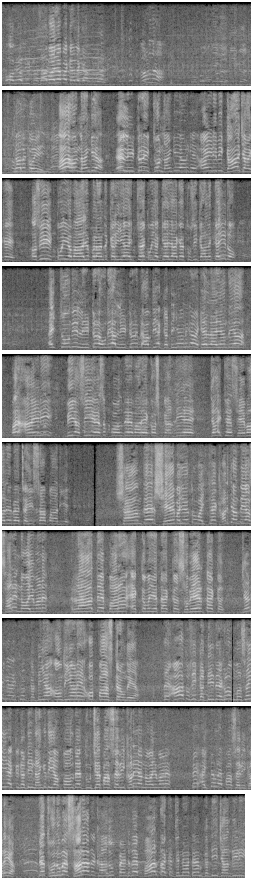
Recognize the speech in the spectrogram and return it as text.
ਉਹ ਵੇਖੋ ਲੀਡਰ ਸਾਹਿਬ, ਆ ਜਾ, ਆਪਾਂ ਗੱਲ ਕਰ ਲਈ ਆ ਕੌਣ ਦਾ? ਚੱਲ ਕੋਈ ਆ ਹੁਣ ਲੰਘ ਗਿਆ। ਇਹ ਲੀਡਰ ਇੱਥੋਂ ਲੰਘ ਜਾਣਗੇ। ਆਈ ਨਹੀਂ ਵੀ ਗਾਂਹ ਜਾ ਕੇ ਅਸੀਂ ਕੋਈ ਆਵਾਜ਼ ਬੁਲੰਦ ਕਰੀਏ, ਇੱਥੇ ਕੋਈ ਅੱਗੇ ਜਾ ਕੇ ਤੁਸੀਂ ਗੱਲ ਕਹੀ ਦੋ। ਇੱਥੋਂ ਦੀ ਲੀਡਰ ਆਉਂਦੇ ਆ, ਲੀਡਰ ਆਪਦੀਆਂ ਗੱਡੀਆਂ ਲੰਘਾ ਕੇ ਲੈ ਜਾਂਦੇ ਆ। ਪਰ ਆਏ ਨਹੀਂ ਵੀ ਅਸੀਂ ਇਸ ਪੁਲ ਦੇ ਬਾਰੇ ਕੁਝ ਕਰ ਦਈਏ ਜਾਂ ਇੱਥੇ ਸੇਵਾ ਦੇ ਵਿੱਚ ਹਿੱਸਾ ਪਾ ਦਈਏ। ਸ਼ਾਮ ਦੇ 6 ਵਜੇ ਤੋਂ ਇੱਥੇ ਖੜ ਜਾਂਦੇ ਆ ਸਾਰੇ ਨੌਜਵਾਨ। ਰਾਤ ਦੇ 12 1 ਵਜੇ ਤੱਕ, ਸਵੇਰ ਤੱਕ ਜਿਹੜੀਆਂ ਇੱਥੋਂ ਗੱਡੀਆਂ ਆਉਂਦੀਆਂ ਨੇ, ਉਹ ਪਾਸ ਕਰਾਉਂਦੇ ਆ। ਤੇ ਆਹ ਤੁਸੀਂ ਗੱਡੀ ਦੇਖ ਲਓ, ਮਸਾਂ ਹੀ ਇੱਕ ਗੱਡੀ ਲੰਘਦੀ ਆ, ਪੁਲ ਦੇ ਦੂਜੇ ਪਾਸੇ ਵੀ ਖੜੇ ਆ ਨੌਜਵਾਨ ਤੇ ਇਧਰਲੇ ਪਾਸੇ ਵੀ ਖੜੇ ਆ। ਤੇ ਤੁਹਾਨੂੰ ਮੈਂ ਸਾਰਾ ਦਿਖਾ ਦੂੰ, ਪਿੰਡ ਦੇ ਬਾਹਰ ਤੱਕ ਜਿੰਨਾ ਟਾਈਮ ਗੱਡੀ ਜਾਂਦੀ ਨਹੀਂ,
